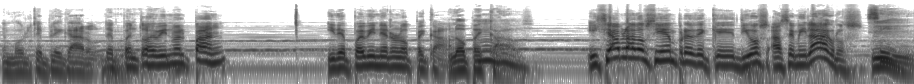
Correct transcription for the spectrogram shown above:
se multiplicaron. Después entonces vino el pan y después vinieron los pecados. Los pecados. Y se ha hablado siempre de que Dios hace milagros. Sí.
